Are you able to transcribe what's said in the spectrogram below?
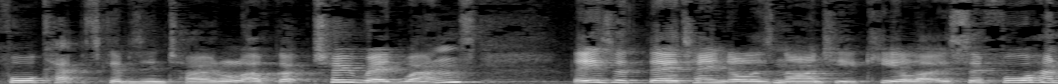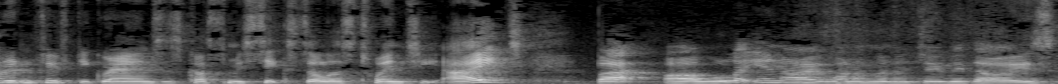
four capsicums in total. I've got two red ones. These were $13.90 a kilo, so 450 grams has cost me $6.28. But I will let you know what I'm going to do with those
